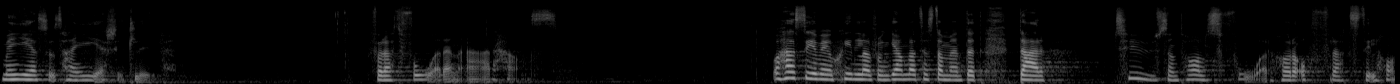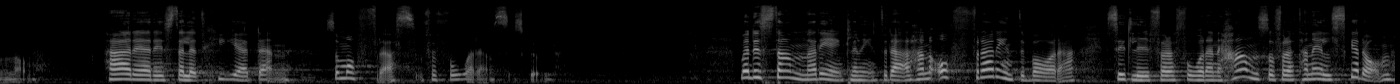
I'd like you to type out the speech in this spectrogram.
Men Jesus han ger sitt liv för att fåren är hans. Och här ser vi en skillnad från Gamla testamentet där tusentals får har offrats till honom. Här är det istället herden som offras för fårens skull. Men det stannar egentligen inte där. Han offrar inte bara sitt liv för att fåren är hans och för att han älskar dem.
